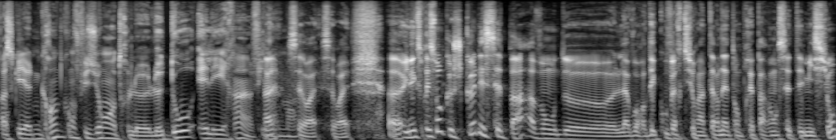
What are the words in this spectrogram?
parce qu'il y a une grande confusion entre le, le dos et les reins Ouais, finalement. c'est vrai, c'est vrai. Euh, une expression que je connaissais pas avant de l'avoir découverte sur Internet en préparant cette émission.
